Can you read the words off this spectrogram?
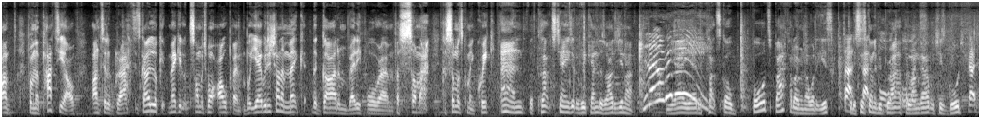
on, from the patio onto the grass. It's gonna look make it look so much more open. But yeah, we're just trying to make the garden ready for um for summer because summer's coming quick. And the clocks change at the weekend as well. Did you know? Did I already? Yeah, yeah. The clocks go forwards, back. I don't even know what it is, but it's just gonna be forward, brighter for longer, which is good. That's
